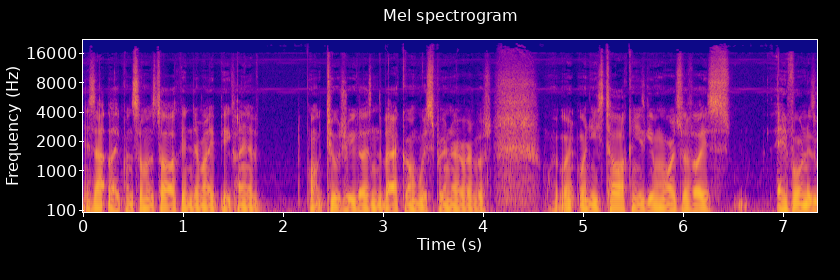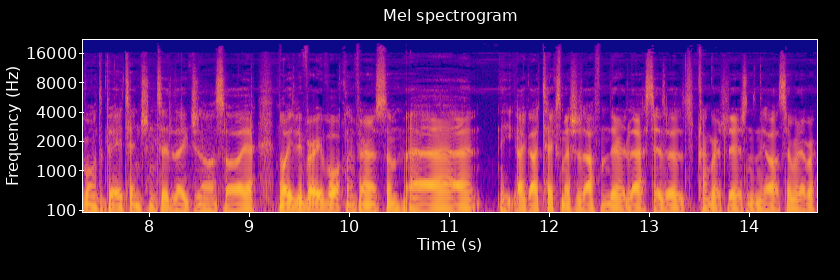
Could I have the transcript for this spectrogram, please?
it's not like when someone's talking, there might be kind of two or three guys in the background whispering whatever. but when, when he's talking, he's giving words of advice. Everyone is going to pay attention to, like you know. So yeah, no, he's been very vocal in fairness to him. Uh, he, I got a text message off him there last day as well. Congratulations on the All Star, whatever.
